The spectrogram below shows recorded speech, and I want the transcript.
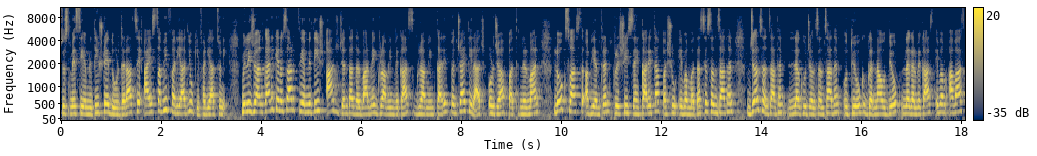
जिसमें सीएम नीतीश ने दूर दराज से आए सभी फरियादियों की फरियाद सुनी। मिली जानकारी के अनुसार सीएम नीतीश आज जनता दरबार में ग्रामीण विकास, ग्रामीण कार्य, पंचायती राज, ऊर्जा, पथ निर्माण, लोक स्वास्थ्य अभियंत्रण, कृषि सहकारिता, पशु एवं मत्स्य संसाधन, जल संसाधन, लघु जल संसाधन, उद्योग, गन्ना उद्योग, नगर विकास एवं आवास,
